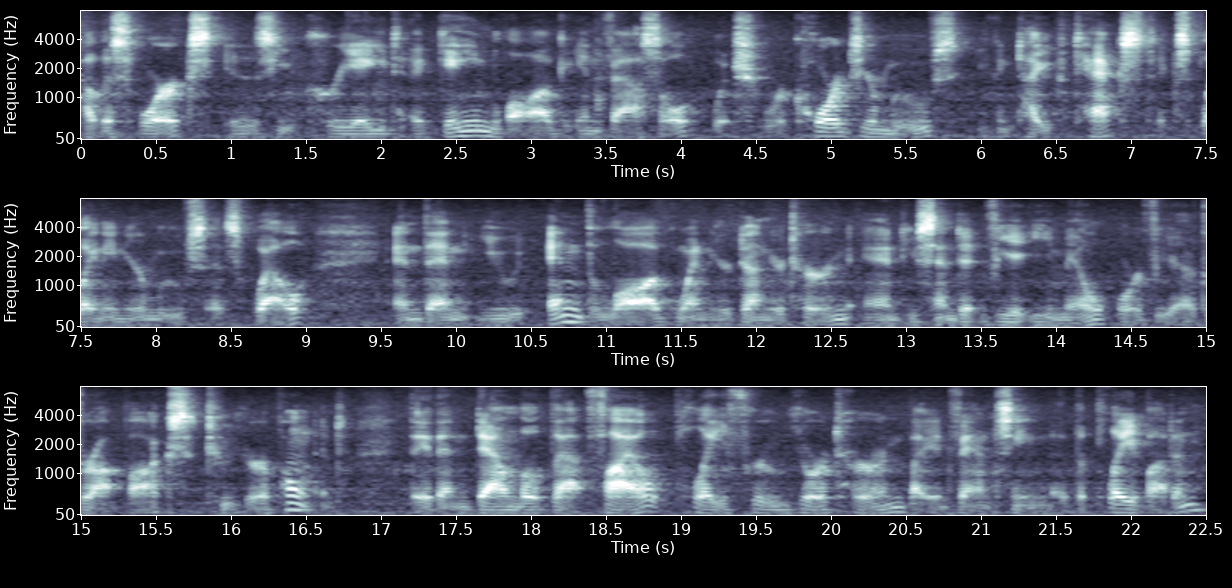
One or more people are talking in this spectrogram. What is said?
How this works is you create a game log in Vassal, which records your moves. You can type text explaining your moves as well and then you end the log when you're done your turn and you send it via email or via Dropbox to your opponent. They then download that file, play through your turn by advancing the play button,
